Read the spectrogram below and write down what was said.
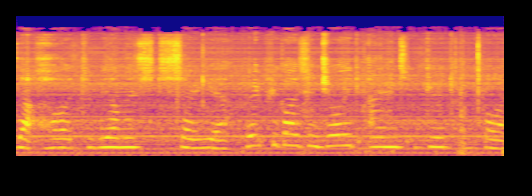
that hard to be honest. So yeah, hope you guys enjoyed and goodbye.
